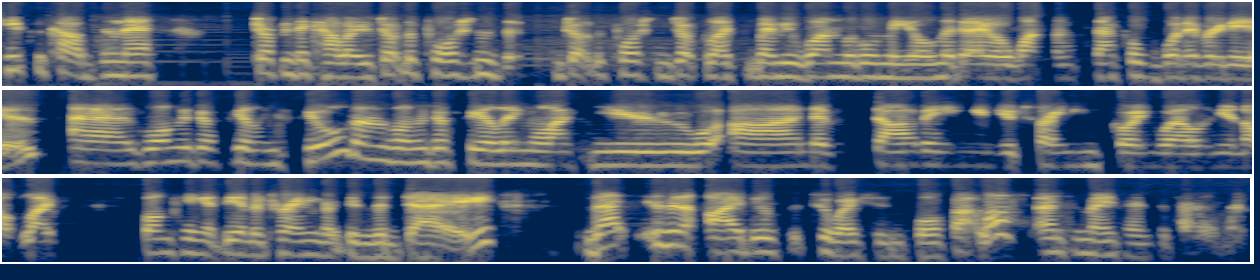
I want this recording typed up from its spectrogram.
Keep the carbs in there, drop in the calories, drop the portions, drop the portions, drop like maybe one little meal in the day or one snack or whatever it is. As long as you're feeling fueled and as long as you're feeling like you are never starving and your training's going well and you're not like bonking at the end of training end of the day, that is an ideal situation for fat loss and to maintain performance.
